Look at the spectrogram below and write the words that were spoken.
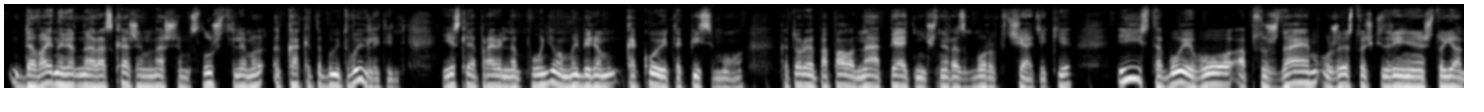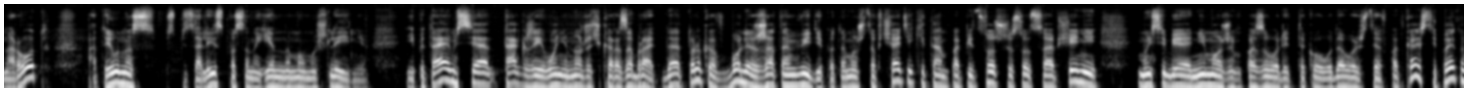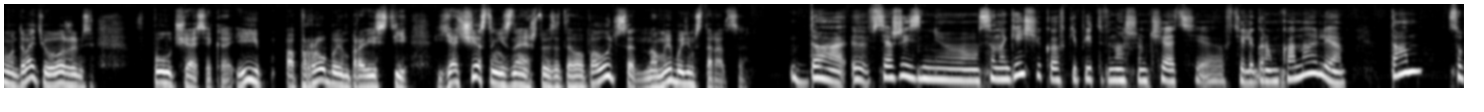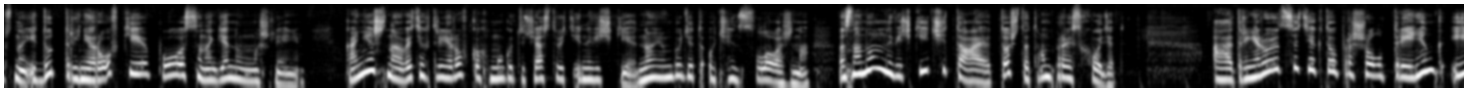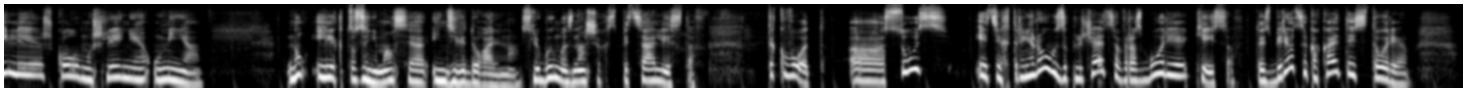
Давай, наверное, расскажем нашим слушателям, как это будет выглядеть. Если я правильно понял, мы берем какое-то письмо, которое попало на пятничный разбор в чатике, и с тобой его обсуждаем уже с точки зрения, что я народ, а ты у нас специалист по саногенному мышлению. И пытаемся также его немножечко разобрать, да, только в более сжатом виде, потому что в чатике там по 500-600 сообщений мы себе не можем позволить такого удовольствия в подкасте, поэтому давайте уложимся в полчасика и попробуем провести. Я честно не знаю, что из этого получится, но мы будем стараться. Да, э, вся жизнь э, саногенщиков кипит в нашем чате в телеграм-канале. Там, собственно, идут тренировки по саногенному мышлению. Конечно, в этих тренировках могут участвовать и новички, но им будет очень сложно. В основном новички читают то, что там происходит. А тренируются те, кто прошел тренинг или школу мышления у меня. Ну, или кто занимался индивидуально с любым из наших специалистов. Так вот, суть этих тренировок заключается в разборе кейсов. То есть берется какая-то история.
